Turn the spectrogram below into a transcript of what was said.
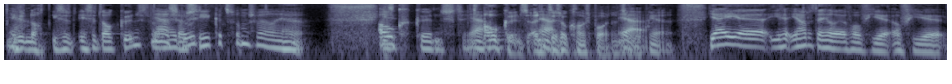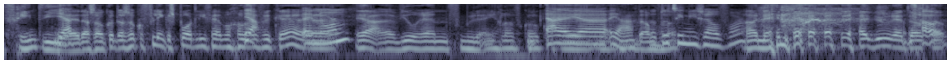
Ja. Is, het nog, is, het, is het al kunst? wat Ja, zo doet? zie ik het soms wel, ja. Ja. Ook kunst, ja. Ook kunst. En Ja. het is ook gewoon sport natuurlijk. Ja. Jij, eh, je, je had het heel even over je, over je vriend. Die, Ja. eh, dat, is ook, dat is ook een flinke sportliefhebber, geloof Ja, ik. Hè? Eh, enorm. ja, wielren, Formule 1 geloof ik ook. Hij, ja, dat doet hij niet zelf, hoor. Oh nee, nee, hij wielrent wel zo.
